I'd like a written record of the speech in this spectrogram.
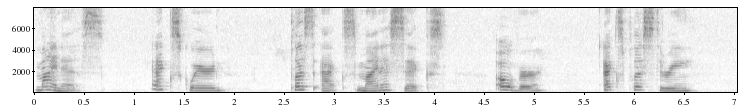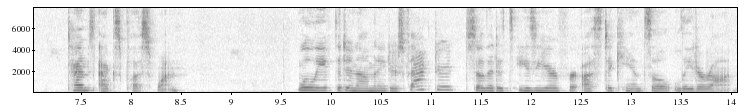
minus x squared plus x minus 6 over x plus 3 times x plus 1. We'll leave the denominators factored so that it's easier for us to cancel later on.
